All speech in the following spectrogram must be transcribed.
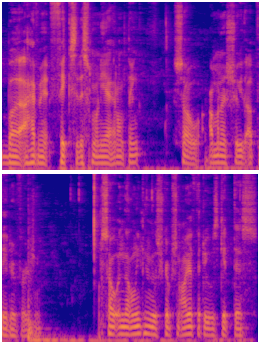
But I haven't fixed this one yet, I don't think. So I'm going to show you the updated version. So in the link in the description, all you have to do is get this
